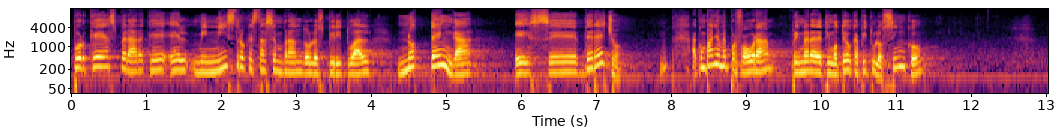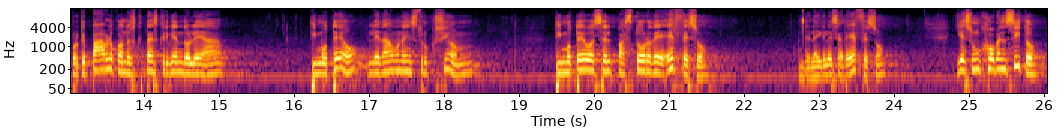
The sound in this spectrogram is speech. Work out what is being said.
¿por qué esperar que el ministro que está sembrando lo espiritual no tenga ese derecho? Acompáñame por favor a Primera de Timoteo capítulo 5, porque Pablo cuando está escribiéndole a Timoteo le da una instrucción. Timoteo es el pastor de Éfeso, de la iglesia de Éfeso, y es un jovencito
